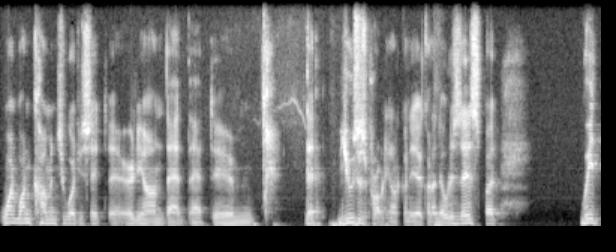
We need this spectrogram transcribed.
one one comment to what you said uh, early on that that um, that users probably not going to going to notice this, but with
